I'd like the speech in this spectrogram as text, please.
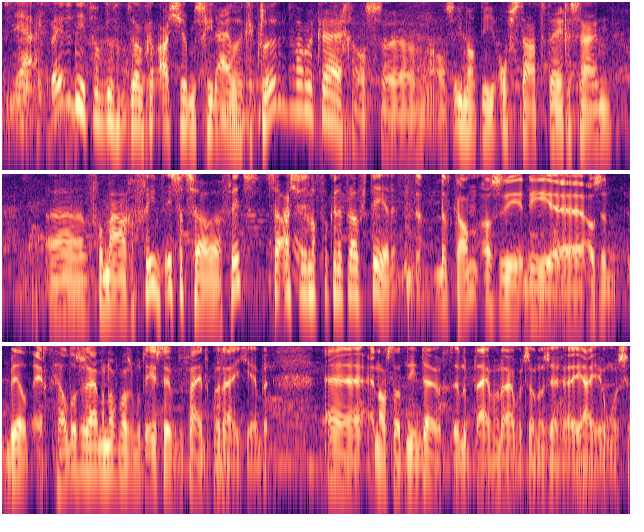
Ja, Ik weet het niet, want dan kan als je misschien eindelijk een kleur op de wangen krijgen als, eh, als iemand die opstaat tegen zijn eh, voormalige vriend. Is dat zo, eh, Frits? Zou als je er nog van kunnen profiteren? Dat, dat kan, als, die, die, eh, als het beeld echt helder zou zijn. Maar nogmaals, we moeten eerst even de feiten op een rijtje hebben. Eh, en als dat niet deugt en de Partij van de Arbeid zou dan zeggen... ja jongens,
